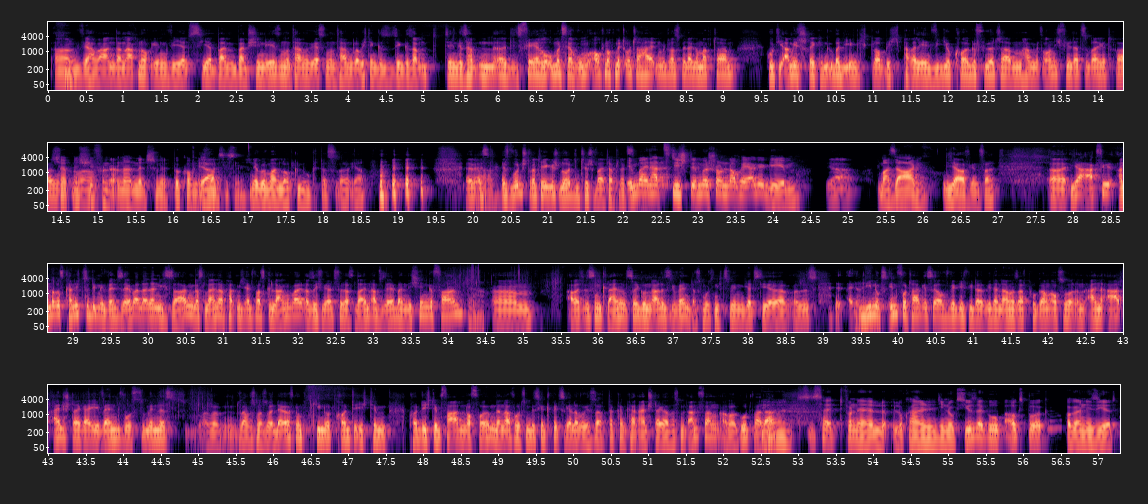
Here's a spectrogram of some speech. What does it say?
Ähm, Hm. Wir waren danach noch irgendwie jetzt hier beim, beim Chinesen und haben gegessen und haben, glaube ich, den, den gesamten, den gesamten, äh, die Sphäre um uns herum auch noch mit unterhalten, mit was wir da gemacht haben. Gut, die Amis schräg gegenüber, die eigentlich, glaube ich, parallel einen Videocall geführt haben, haben jetzt auch nicht viel dazu beigetragen. Ich habe nicht viel von den anderen Menschen mitbekommen. Ich Ja. weiß es nicht. Ja, wir waren laut genug, das, äh, ja. Äh, Ja. Es, es wurden strategisch Leute den Tisch weiter platziert. Immerhin hat's die Stimme schon noch hergegeben. Ja. Mal sagen. Ja, auf jeden Fall. Äh, ja, arg viel anderes kann ich zu dem Event selber leider nicht sagen. Das Line-Up hat mich etwas gelangweilt. Also ich wäre jetzt für das Line-Up selber nicht hingefahren. Ähm, aber es ist ein kleineres regionales Event. Das muss nicht zwingend jetzt hier. Also es, äh, Linux Infotag ist ja auch wirklich, wie der, wie der Name sagt, Programm auch so eine Art Einsteiger-Event, wo es zumindest, also sagen wir es mal so, in der Eröffnungskeynote konnte ich dem, konnte ich dem Faden noch folgen. Danach wurde es ein bisschen spezieller, wo ich sage, da kann kein Einsteiger was mit anfangen. Aber gut, war da. Ja, das ist halt von der lo lokalen Linux User Group Augsburg organisiert.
